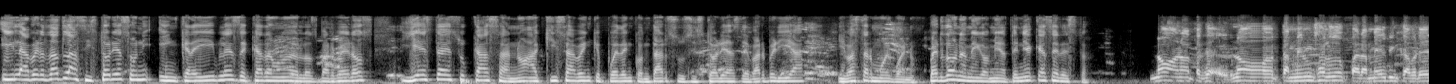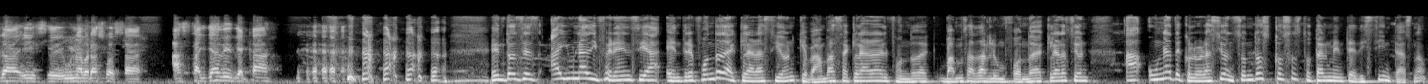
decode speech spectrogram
Y la verdad, las historias son increíbles de cada uno de los barberos. Y esta es su casa, ¿no? Aquí saben que pueden contar sus historias de barbería y va a estar muy bueno. Perdón, amigo mío, tenía que hacer esto. No, no, no, también un saludo para Melvin Cabrera, es, eh, un abrazo hasta, hasta allá desde acá. Entonces, hay una diferencia entre fondo de aclaración, que vamos a aclarar el fondo, de- vamos a darle un fondo de aclaración, a una decoloración. Son dos cosas totalmente distintas, ¿no?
